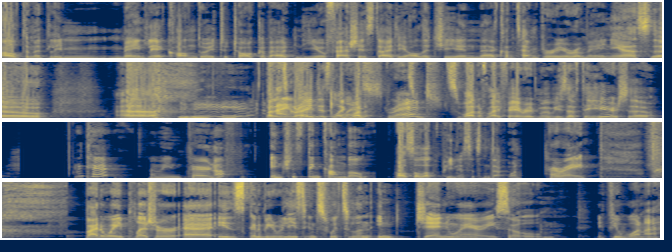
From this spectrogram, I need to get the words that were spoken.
ultimately mainly a conduit to talk about neo fascist ideology in uh, contemporary Romania. So, uh, but it's I'm- great. It's like what one a of, spread. it's one of my favorite movies of the year. So, Okay. I mean, fair enough. Interesting combo. also a lot of penises in that one. Hooray. By the way, Pleasure uh, is going to be released in Switzerland in January. So if you want to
